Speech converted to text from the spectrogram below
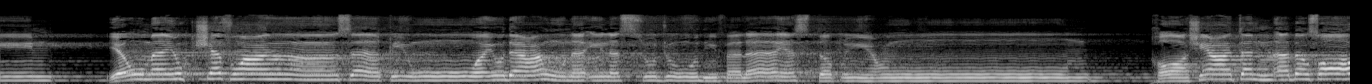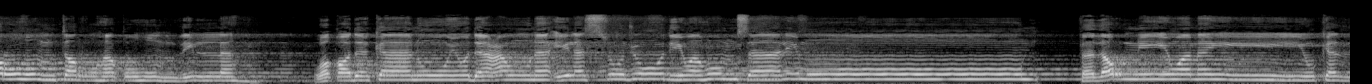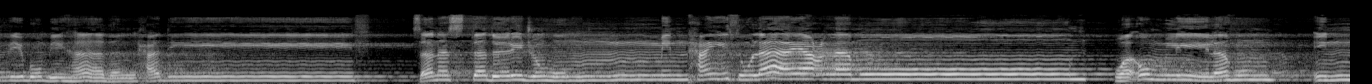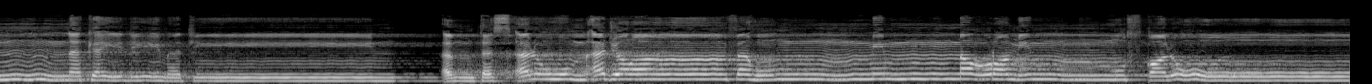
يوم يكشف عن ساق ويدعون إلى السجود فلا يستطيعون. خاشعة أبصارهم ترهقهم ذِلَّةٌ. وقد كانوا يدعون إلى السجود وهم سالمون. فذرني ومن يكذب بهذا الحديث. سنستدرجهم من حيث لا يعلمون. وأملي لهم إن كيدي متين. أم تسألهم أجرا فهم من مغرم مثقلون؟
